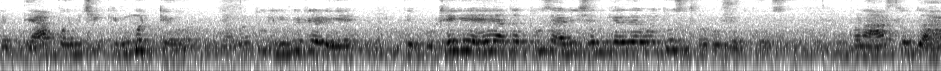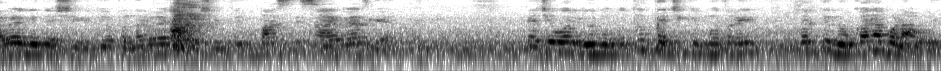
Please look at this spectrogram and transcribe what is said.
तर त्या पणची किंमत ठेव त्यामुळे तू लिमिटेड घे ते कुठे घे हे आता तूच ॲडिशन केलं त्यामुळे तूच ठरवू शकतोस. पण आज तू दहा वेळा घेत असशील किंवा पंधरा वेळा घेत असशील तर पाच ते सहा वेळाच घ्यायला. त्याच्यावर घेऊ नको तर त्याची किंमत राहील. तर ते लोकांना पण आवडेल.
